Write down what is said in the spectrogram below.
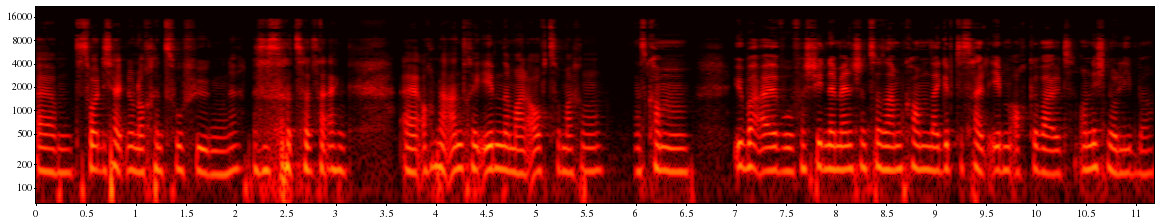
Ähm, das wollte ich halt nur noch hinzufügen. Ne? Das ist sozusagen äh, auch eine andere Ebene mal aufzumachen. Es kommen überall, wo verschiedene Menschen zusammenkommen, da gibt es halt eben auch Gewalt und nicht nur Liebe.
